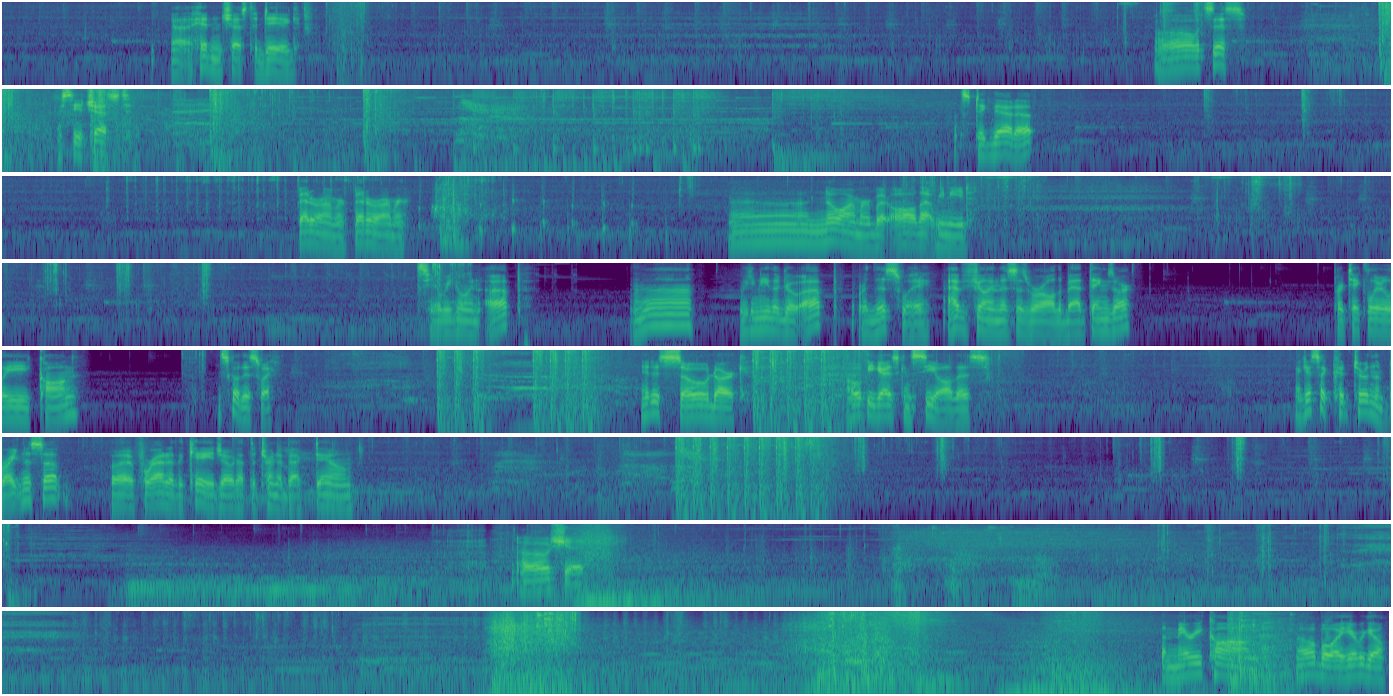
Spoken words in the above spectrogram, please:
a hidden chest to dig. Oh, what's this? I see a chest. Let's dig that up. Better armor, better armor. Uh, no armor, but all that we need. See, are we going up? Uh, we can either go up or this way. I have a feeling this is where all the bad things are. Particularly Kong. Let's go this way. It is so dark. I hope you guys can see all this. I guess I could turn the brightness up, but if we're out of the cage, I would have to turn it back down. Oh shit. The Merry Kong. Oh boy, here we go.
